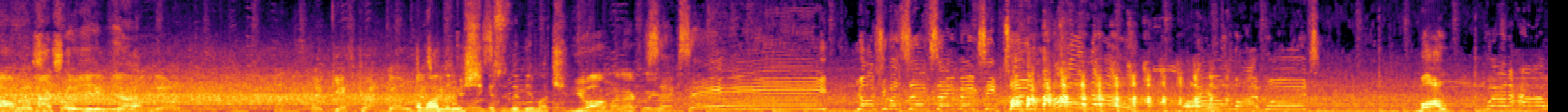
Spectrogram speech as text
Amına Wilson stuck it in for ya. 1-0. A gift wrap goal just Babaannemin before. şikesi dediği maç. Yo amına koyayım. Sexy! Joshua Sexy makes it two! oh no! Oh my word! Mal. Well, how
